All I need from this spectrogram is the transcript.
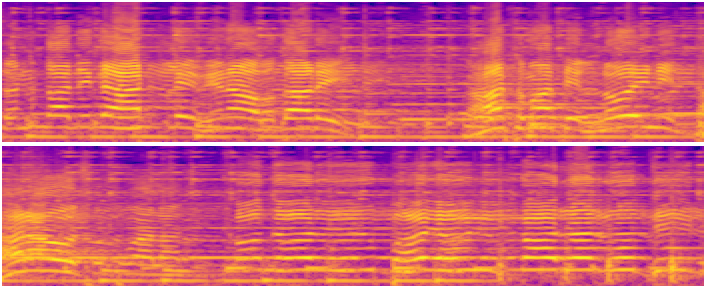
સનકાદિકે આટલી વીણા વગાડી હાથમાંથી લોહીની ધારાઓ છૂટવા લાગી. કદર ભયંકર રુધિર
